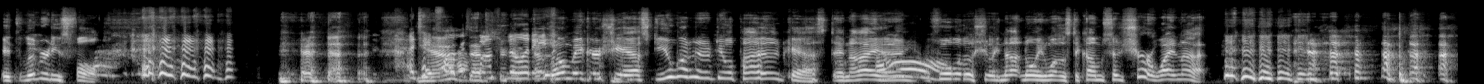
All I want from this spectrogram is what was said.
it's Liberty's fault. I take Yeah, full responsibility. Filmmaker, she asked, "Do you want to do a podcast?" And I, uh, Oh. foolishly not knowing what was to come, said, "Sure, why not?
